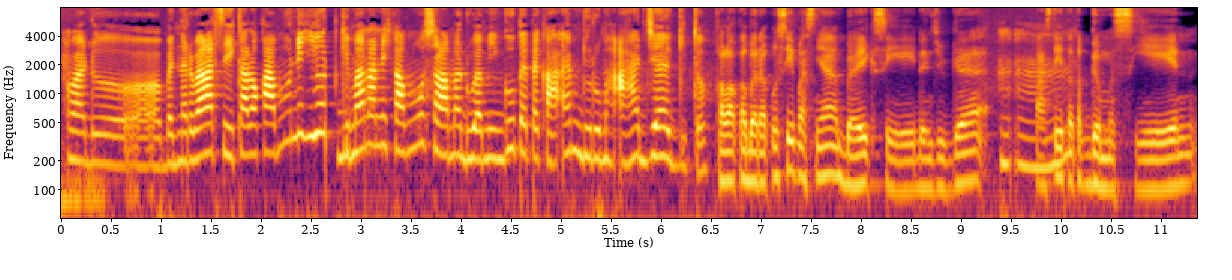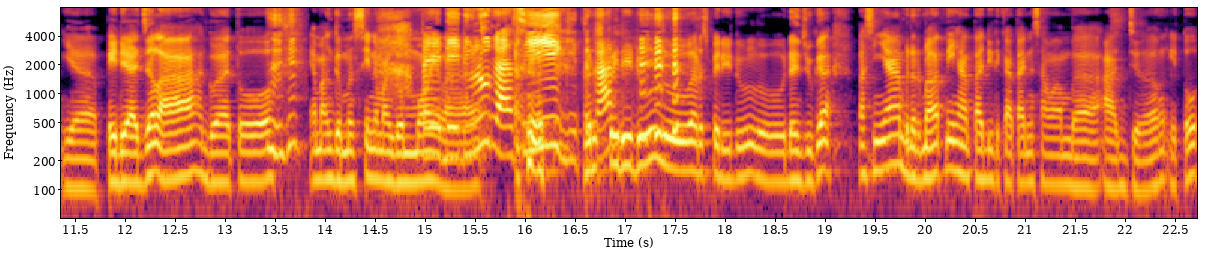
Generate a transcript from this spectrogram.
Waduh, bener banget sih. Kalau kamu nih Yud, gimana nih kamu selama dua minggu PPKM di rumah aja gitu? Kalau kabar aku sih pastinya baik sih dan juga Mm-mm. pasti tetap gemesin. Ya pede aja lah gue tuh. emang gemesin, emang gemoy Pede lah. dulu gak sih gitu harus kan? pede dulu, harus pede dulu. Dan juga pastinya bener banget nih yang tadi dikatain sama Mbak Ajeng itu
